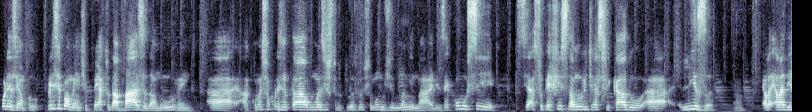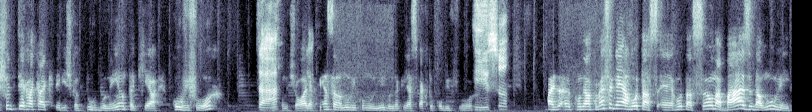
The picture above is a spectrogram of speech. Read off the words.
por exemplo, principalmente perto da base da nuvem, a, a, começam a apresentar algumas estruturas que nós chamamos de laminares. É como se, se a superfície da nuvem tivesse ficado a, lisa. Né? Ela, ela, deixou de ter aquela característica turbulenta, que é a couve-flor. Tá. Quando a gente olha, pensa na nuvem como Nimbus, aquele aspecto couve-flor. Isso. Mas eh, quando ela começa a ganhar rotação, é, rotação, na base da nuvem,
